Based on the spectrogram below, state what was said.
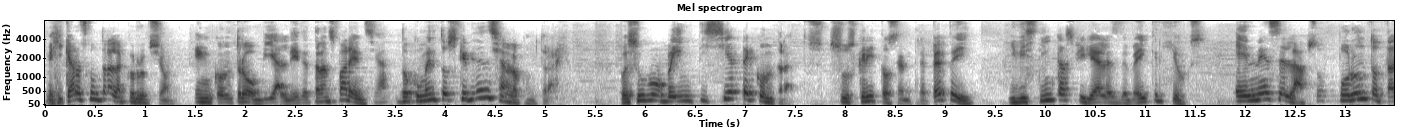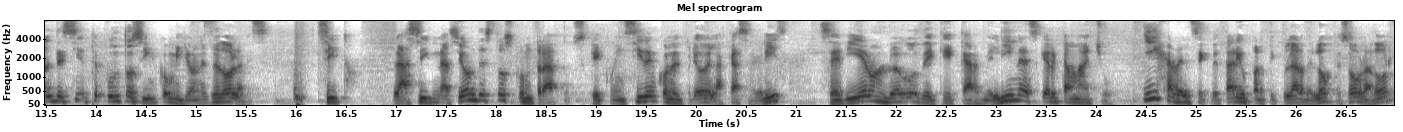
Mexicanos contra la Corrupción encontró vía ley de transparencia documentos que evidencian lo contrario, pues hubo 27 contratos suscritos entre PPI y distintas filiales de Baker Hughes en ese lapso por un total de 7.5 millones de dólares. Cito, la asignación de estos contratos que coinciden con el periodo de la Casa Gris se dieron luego de que Carmelina Esquer Camacho, hija del secretario particular de López Obrador,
